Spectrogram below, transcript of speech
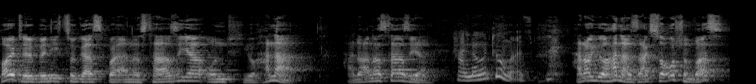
Heute bin ich zu Gast bei Anastasia und Johanna. Hallo Anastasia. Hallo Thomas. Hallo Johanna, sagst du auch schon was?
